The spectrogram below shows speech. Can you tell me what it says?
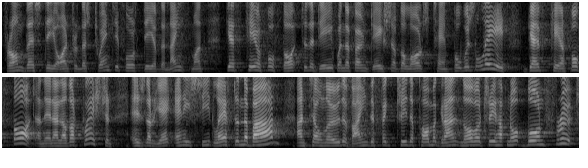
From this day on, from this 24th day of the ninth month, give careful thought to the day when the foundation of the Lord's temple was laid. Give careful thought. And then another question Is there yet any seed left in the barn? Until now, the vine, the fig tree, the pomegranate, and olive tree have not borne fruit.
